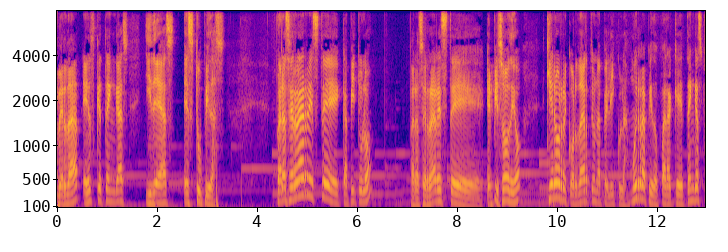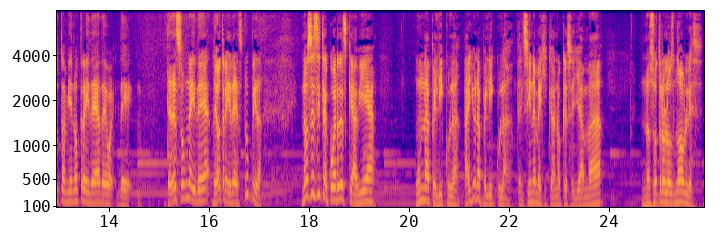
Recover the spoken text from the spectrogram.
verdad, es que tengas ideas estúpidas. Para cerrar este capítulo, para cerrar este episodio, quiero recordarte una película, muy rápido, para que tengas tú también otra idea de, te des una idea de otra idea estúpida. No sé si te acuerdas que había una película, hay una película del cine mexicano que se llama Nosotros los Nobles.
